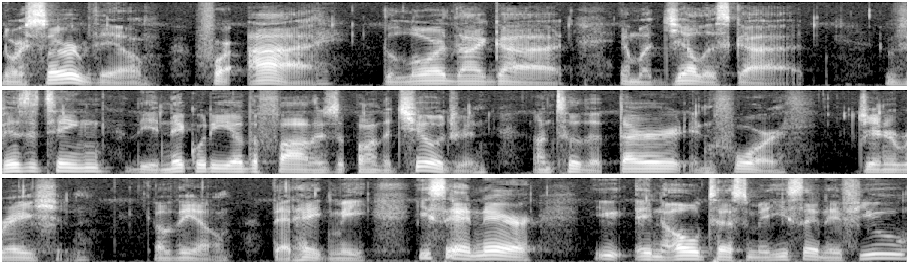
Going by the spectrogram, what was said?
nor serve them for i the lord thy god am a jealous god visiting the iniquity of the fathers upon the children unto the third and fourth generation of them that hate me. He's saying there he, in the Old Testament, he said, if you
